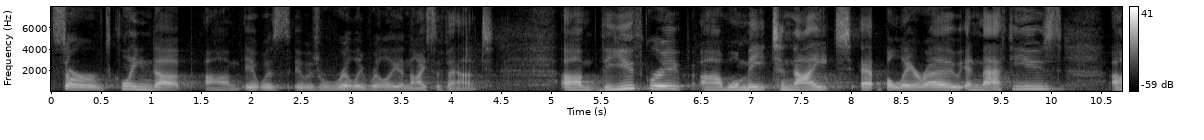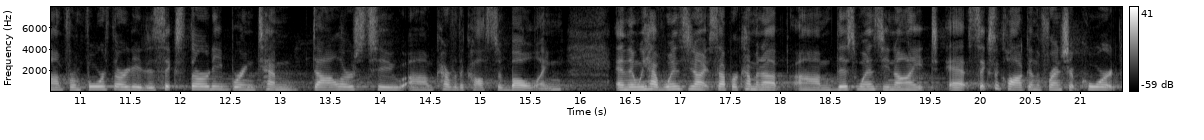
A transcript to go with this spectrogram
served, cleaned up. Um, it, was, it was really, really a nice event. Um, the youth group uh, will meet tonight at Bowlero and Matthews um, from 4.30 to 6.30. Bring $10 to um, cover the cost of bowling. And then we have Wednesday night supper coming up um, this Wednesday night at 6 o'clock in the Friendship Court.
